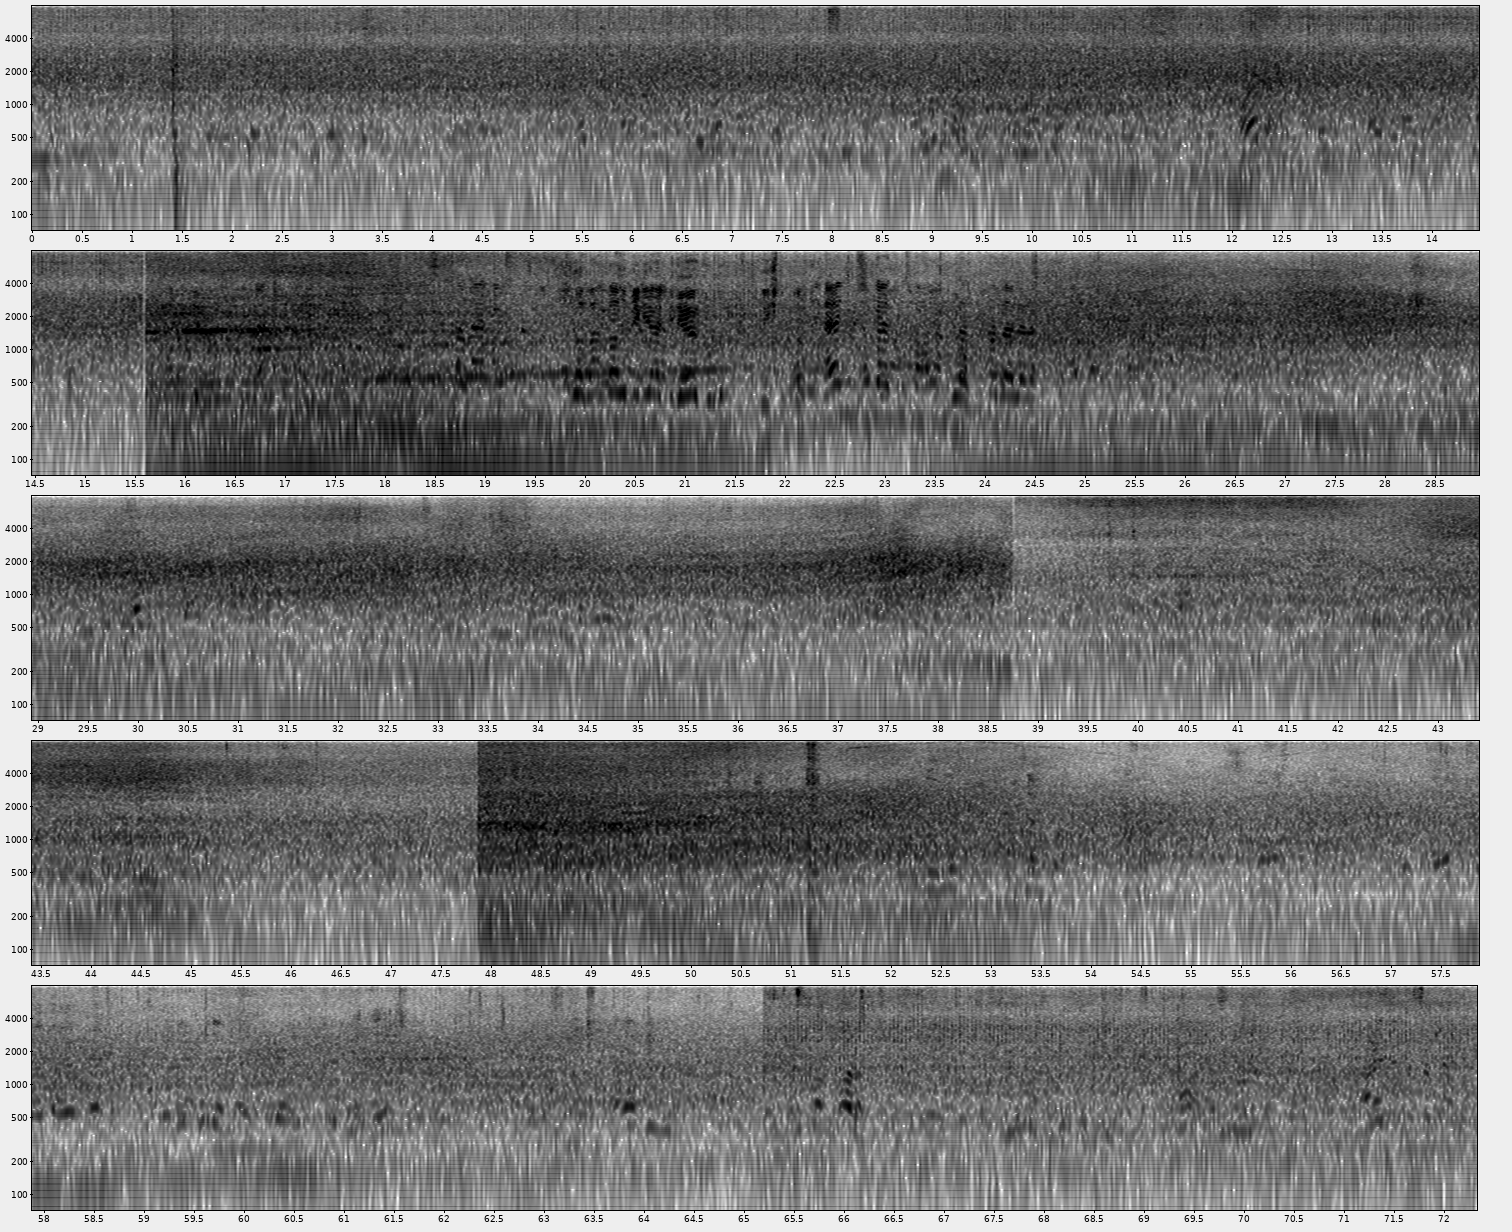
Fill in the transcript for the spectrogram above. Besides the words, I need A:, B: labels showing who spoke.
A: Yok ben sadece bir iki tane pideye kurdum. Geçtim tabii.
B: Herhangi bir şikayetiniz falan var mı? Yok. Kazayla Aracın kısımlarında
